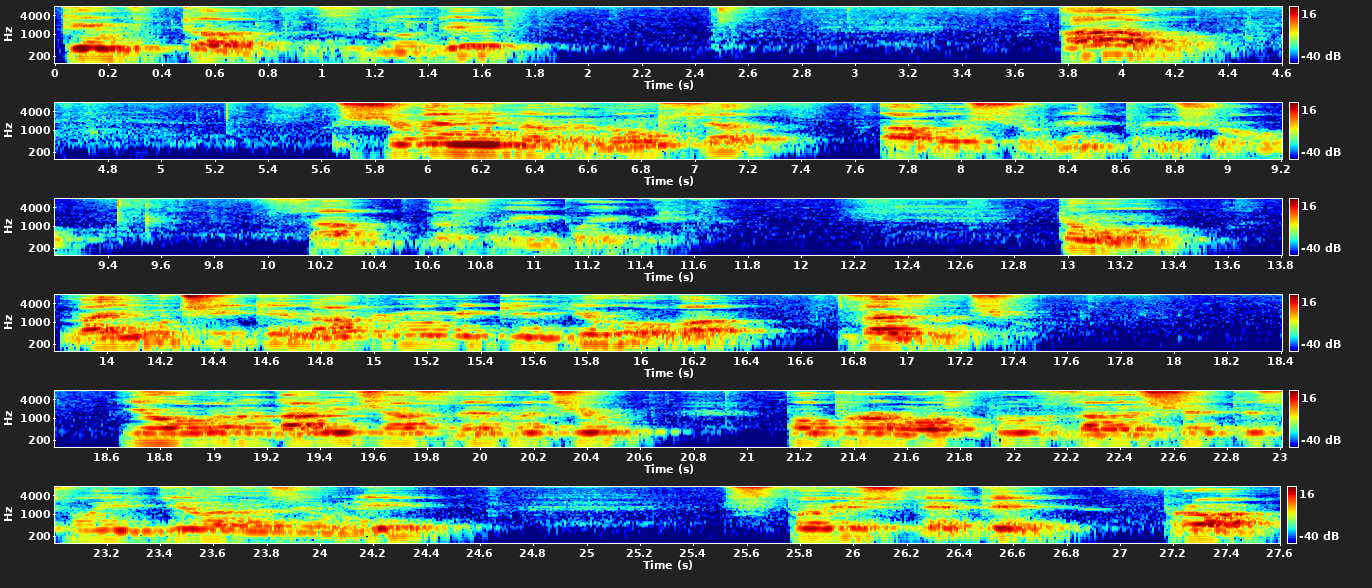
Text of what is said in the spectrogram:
тим, хто зблудив, або щоб він навернувся, або щоб він прийшов сам до своєї погибелі. Тому найлучший йти напрямом, яким Єгова визначив. Єгова на даний час визначив по проросту завершити своє діло на землі, сповістити про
